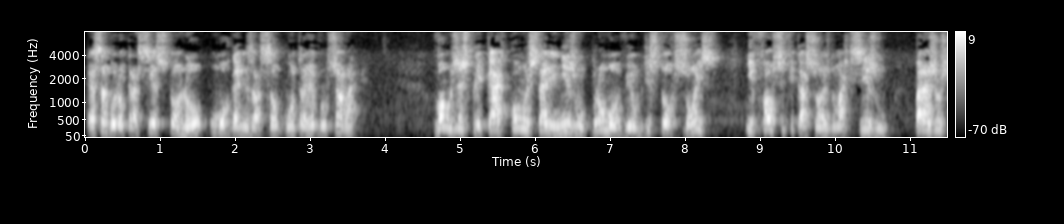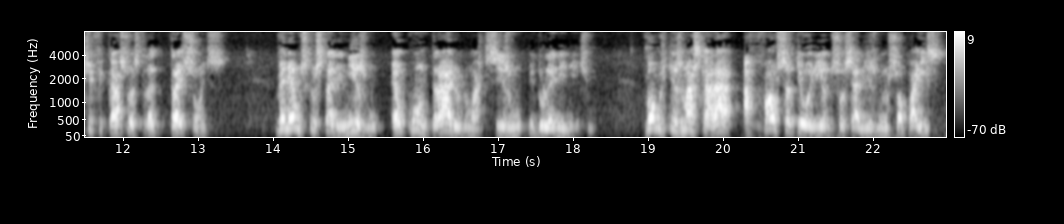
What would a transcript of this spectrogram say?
essa burocracia se tornou uma organização contra-revolucionária. Vamos explicar como o stalinismo promoveu distorções e falsificações do marxismo para justificar suas tra traições veremos que o stalinismo é o contrário do marxismo e do leninismo. Vamos desmascarar a falsa teoria do socialismo em um só país,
